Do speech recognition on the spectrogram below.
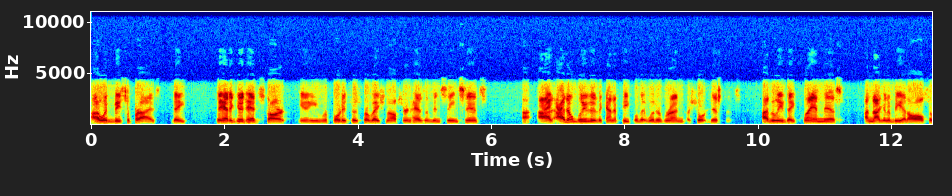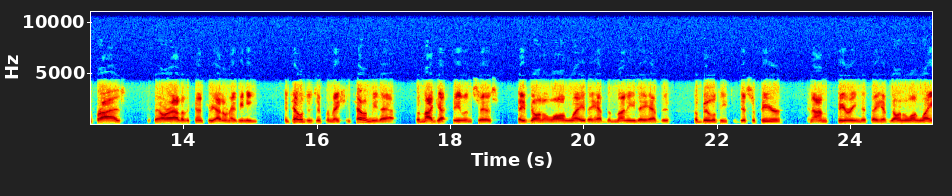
I wouldn't be surprised. They they had a good head start. You know, he reported to his probation officer and hasn't been seen since. Uh, I I don't believe they're the kind of people that would have run a short distance. I believe they planned this. I'm not going to be at all surprised if they are out of the country. I don't have any intelligence information telling me that, but my gut feeling says they've gone a long way. They have the money. They have the ability to disappear, and I'm fearing that they have gone a long way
